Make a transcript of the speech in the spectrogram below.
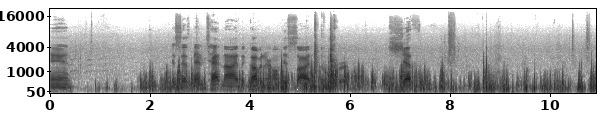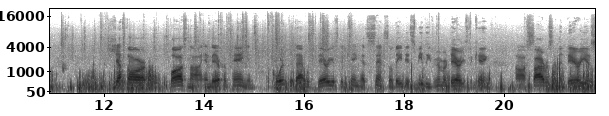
and it says, Then Tatnai, the governor on this side of the river, Sheth Shethar Boznai and their companions, according to that which Darius the king had sent, so they did speedily. Remember Darius the king, uh, Cyrus and then Darius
